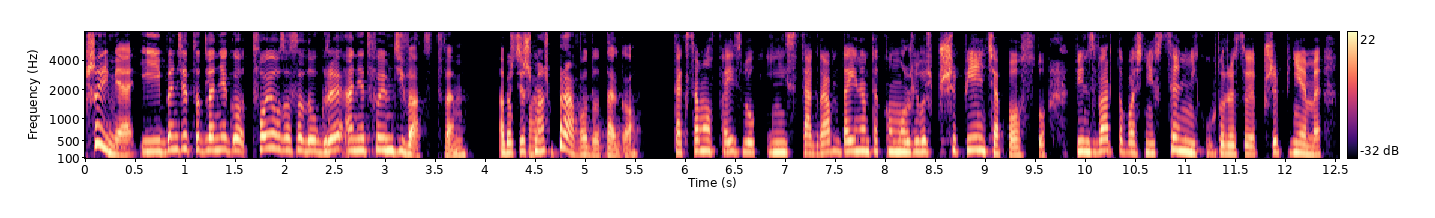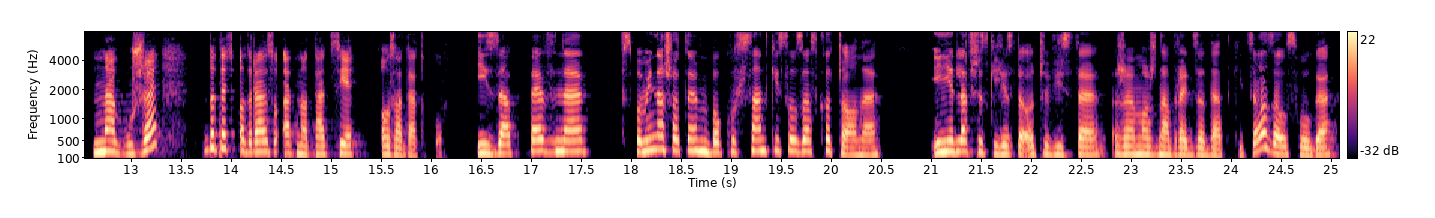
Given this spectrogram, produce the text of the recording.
przyjmie i będzie to dla niego twoją zasadą gry, a nie twoim dziwactwem. A przecież Dokładnie. masz prawo do tego. Tak samo Facebook i Instagram daje nam taką możliwość przypięcia postu, więc warto właśnie w cenniku, który sobie przypniemy na górze, dodać od razu adnotację o zadatku. I zapewne wspominasz o tym, bo kursantki są zaskoczone. I nie dla wszystkich jest to oczywiste, że można brać zadatki. Co za usługę?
